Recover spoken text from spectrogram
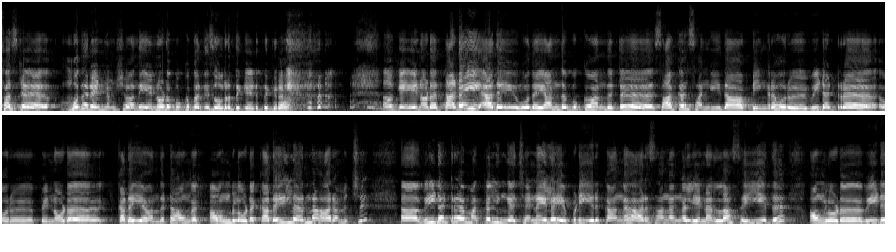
ஃபஸ்ட்டு முதல் ரெண்டு நிமிஷம் வந்து என்னோட புக்கு பற்றி சொல்கிறதுக்கு எடுத்துக்கிறேன். ஓகே என்னோட தடை அதை உதை அந்த புக்கு வந்துட்டு சாக்கர் சங்கீதா அப்படிங்கிற ஒரு வீடற்ற ஒரு பெண்ணோட கதையை வந்துட்டு அவங்க அவங்களோட கதையிலேருந்து ஆரம்பித்து வீடற்ற மக்கள் இங்கே சென்னையில் எப்படி இருக்காங்க? அரசாங்கங்கள் என்னெல்லாம் செய்யுது? அவங்களோட வீடு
